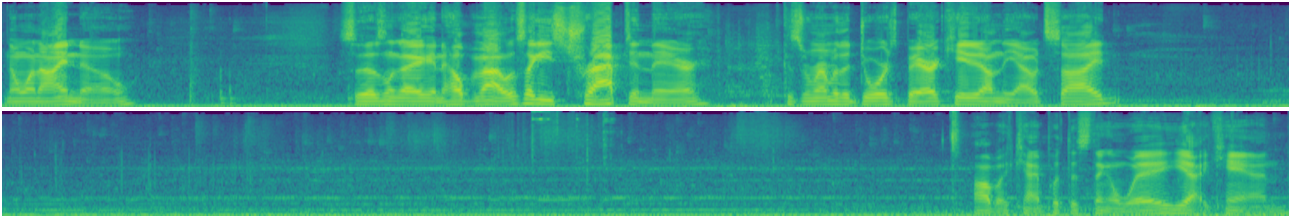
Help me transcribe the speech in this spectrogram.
No one I know. So it doesn't look like I can help him out. It looks like he's trapped in there. Because remember the door's barricaded on the outside? Oh, but can I put this thing away? Yeah, I can.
